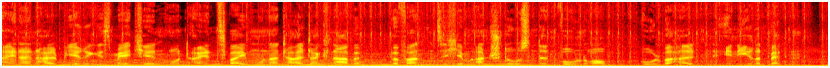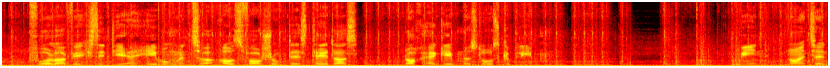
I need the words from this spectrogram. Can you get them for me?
eineinhalbjähriges Mädchen und ein zwei Monate alter Knabe, befanden sich im anstoßenden Wohnraum wohlbehalten in ihren Betten. Vorläufig sind die Erhebungen zur Ausforschung des Täters noch ergebnislos geblieben. Wien, 19.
